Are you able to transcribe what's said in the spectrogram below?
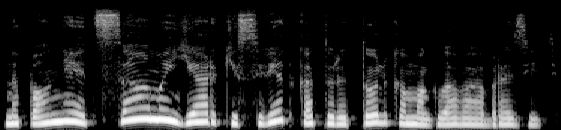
наполняет самый яркий свет, который только могла вообразить.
